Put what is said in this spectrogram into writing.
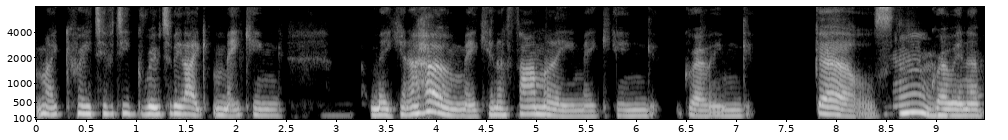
my creativity grew to be like making making a home, making a family, making growing girls, Mm. growing a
